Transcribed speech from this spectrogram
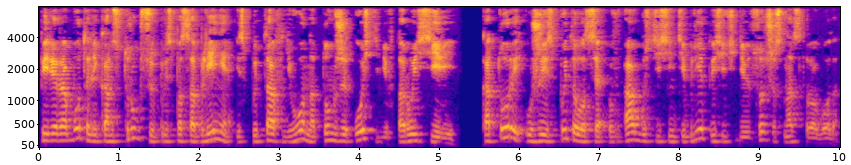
переработали конструкцию приспособления, испытав его на том же Остине второй серии, который уже испытывался в августе-сентябре 1916 года.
